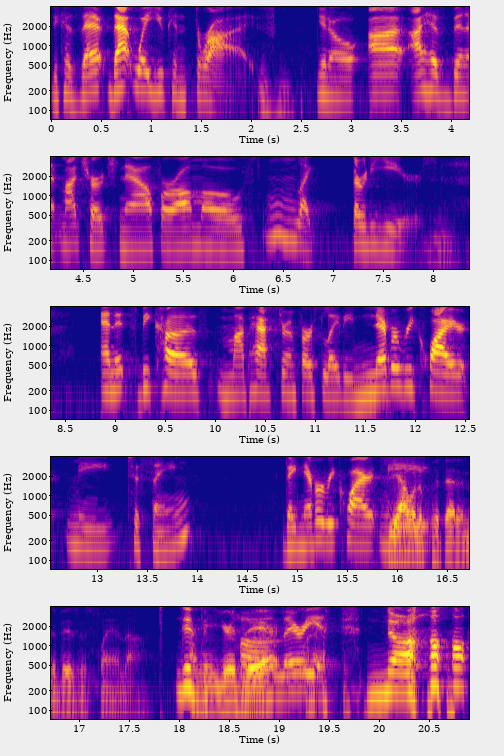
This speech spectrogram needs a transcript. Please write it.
because that, that way you can thrive. Mm-hmm. You know, I, I have been at my church now for almost mm, like 30 years. Mm and it's because my pastor and first lady never required me to sing. They never required See, me. See, I would have put that in the business plan now. I mean, you're there. Hilarious. no,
